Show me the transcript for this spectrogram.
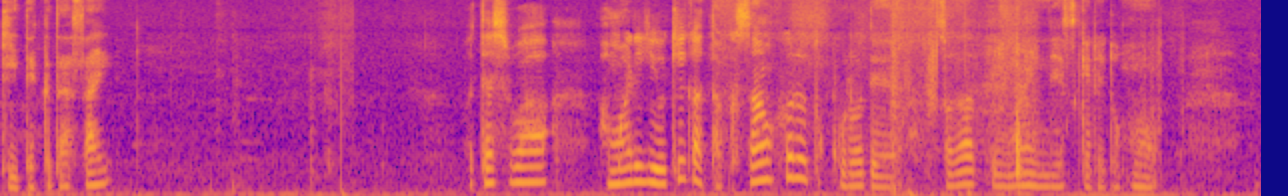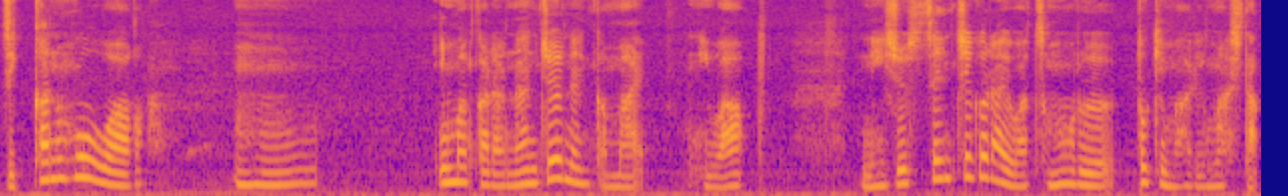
聴いてください。私はあまり雪がたくさん降るところで育っていないんですけれども実家の方はうん今から何十年か前には20センチぐらいは積もる時もありました。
